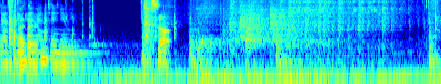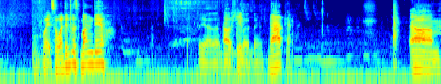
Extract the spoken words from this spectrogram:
Testing Hi can there. continue. So. Wait, so what did this button do? Yeah, that Oh, pushes that thing. That thing. Um,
